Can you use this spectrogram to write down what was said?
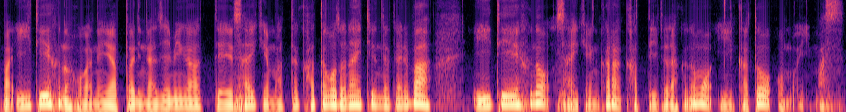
まあ、ETF の方がね、やっぱり馴染みがあって、債券全く買ったことないっていうんであれば、ETF の債券から買っていただくのもいいかと思います。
